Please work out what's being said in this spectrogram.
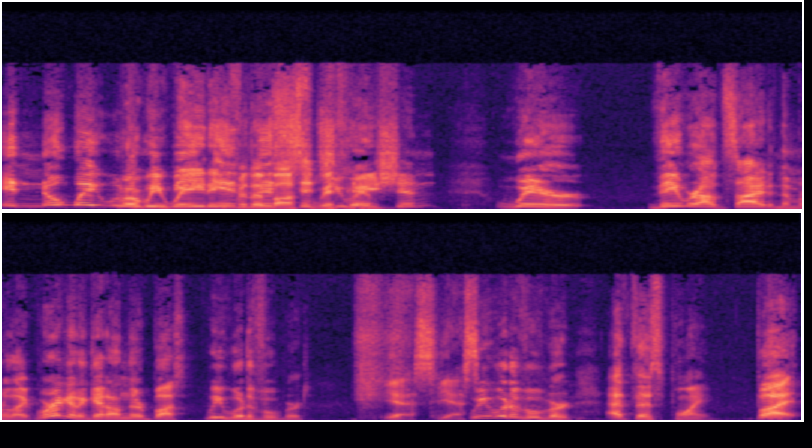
In no way would Were we we, waiting in for the this bus situation where they were outside and then we're like, we're gonna get on their bus. We would have Ubered. Yes. Yes. We would have Ubered at this point. but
